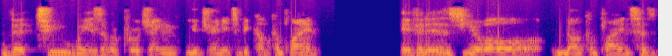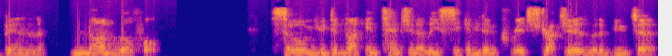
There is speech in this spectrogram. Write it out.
the two ways of approaching your journey to become compliant. If it is your non-compliance has been non-willful, so you did not intentionally seek and didn't create structures with a view to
